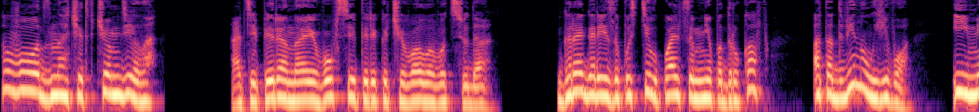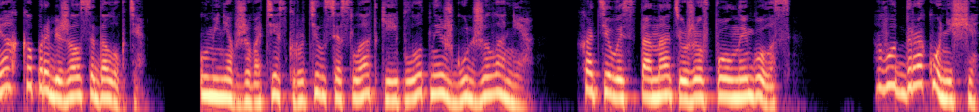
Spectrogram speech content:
Вот, значит, в чем дело. А теперь она и вовсе перекочевала вот сюда. Грегори запустил пальцы мне под рукав, отодвинул его и мягко пробежался до локтя. У меня в животе скрутился сладкий и плотный жгут желания. Хотелось стонать уже в полный голос. Вот драконище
